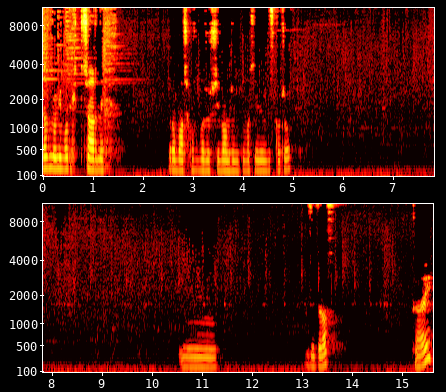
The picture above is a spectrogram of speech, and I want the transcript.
Dawno nie było tych czarnych robaczków, bo już się bałam, że mi tu właśnie jeden wyskoczył. Mm. Gdzie teraz? Okej.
